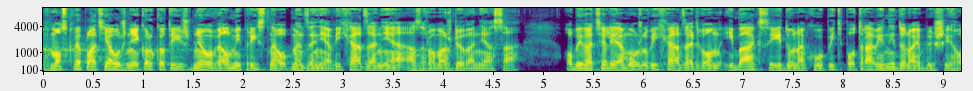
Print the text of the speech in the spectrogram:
V Moskve platia už niekoľko týždňov veľmi prísne obmedzenia vychádzania a zhromažďovania sa. Obyvatelia môžu vychádzať von iba ak si idú nakúpiť potraviny do najbližšieho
